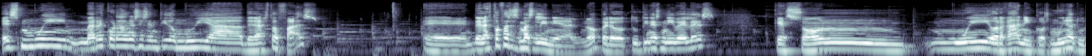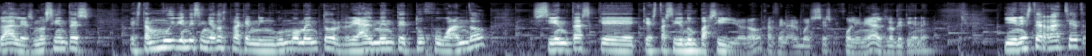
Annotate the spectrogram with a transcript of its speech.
Es muy... me ha recordado en ese sentido muy a The Last of Us. Eh, The Last of Us es más lineal, ¿no? Pero tú tienes niveles que son muy orgánicos, muy naturales. No sientes... Están muy bien diseñados para que en ningún momento realmente tú jugando sientas que, que estás siguiendo un pasillo, ¿no? Que al final pues es un juego lineal, es lo que tiene. Y en este Ratchet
